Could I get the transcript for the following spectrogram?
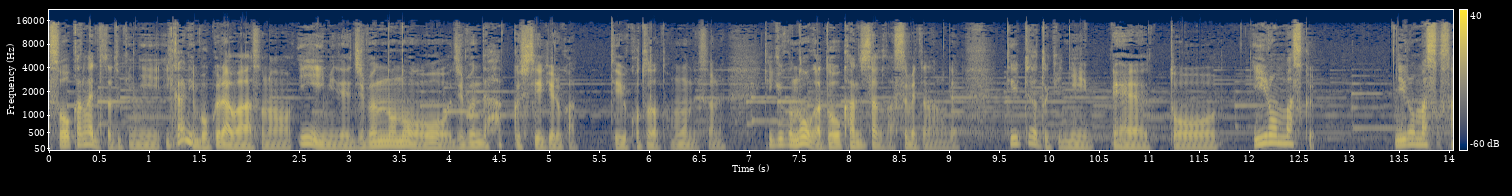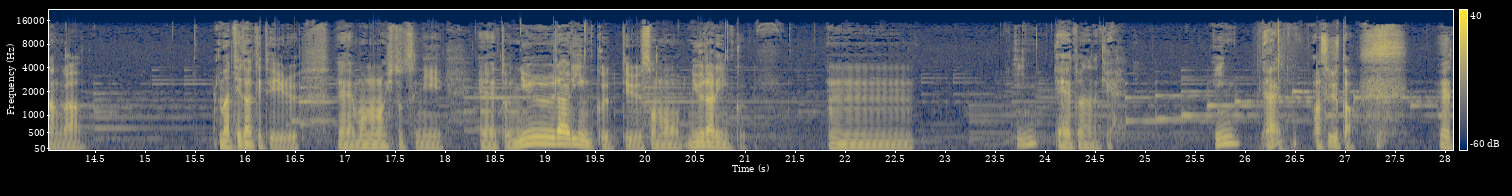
そう考えてた時にいかに僕らはそのいい意味で自分の脳を自分でハックしていけるかっていうことだと思うんですよね。結局脳がどう感じたかが全てなので。って言ってた時にえー、っとイーロン・マスクイーロン・マスクさんがまあ、手掛けている、えー、ものの一つに、えっ、ー、と、ニューラリンクっていう、その、ニューラリンク。うーん、えっ、ー、と、なんだっけ。イン、え？忘れちゃった。えっ、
